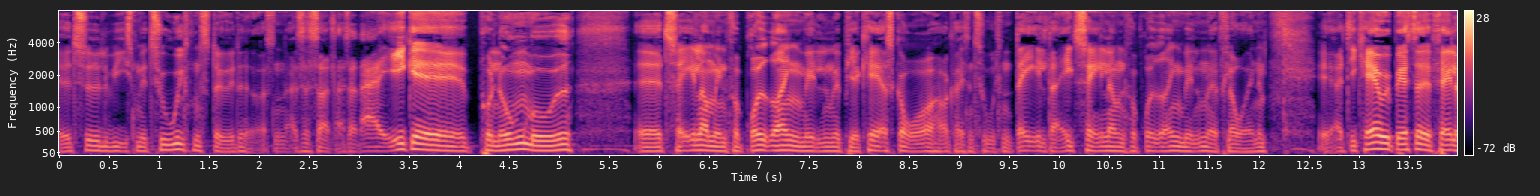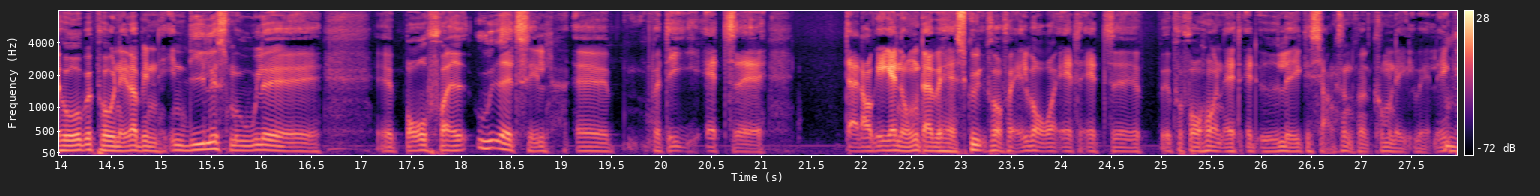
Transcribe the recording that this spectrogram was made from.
øh, tydeligvis med Tulsens støtte. Og sådan. Altså, så, altså, der er ikke øh, på nogen måde øh, tale om en forbrødring mellem Pia Kærsgaard og Christian Thulsen Dahl. Der er ikke tale om en forbrødring mellem øh, fløjene. Øh, de kan jo i bedste fald håbe på netop en, en lille smule øh, øh borgfred udadtil, øh, fordi at... Øh, der nok ikke er nogen, der vil have skyld for for alvor at, at, øh, på forhånd at, at ødelægge chancen for et kommunalvalg. Ikke? Mm.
